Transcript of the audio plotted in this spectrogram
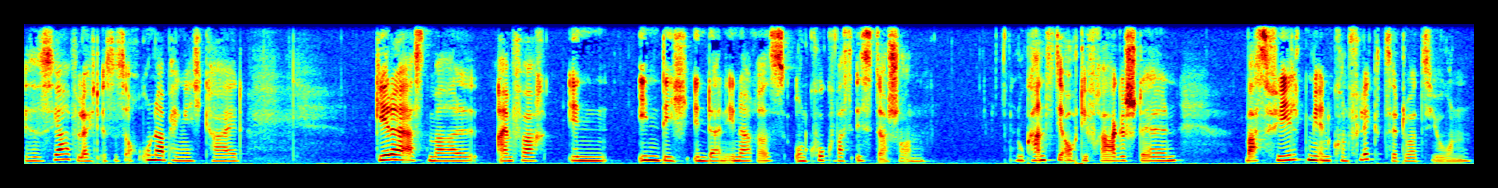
Ist es ja, vielleicht ist es auch Unabhängigkeit. Geh da erstmal einfach in, in dich, in dein Inneres und guck, was ist da schon. Du kannst dir auch die Frage stellen, was fehlt mir in Konfliktsituationen?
